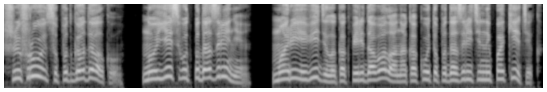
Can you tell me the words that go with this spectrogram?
Шифруется под гадалку, но есть вот подозрение. Мария видела, как передавала она какой-то подозрительный пакетик.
